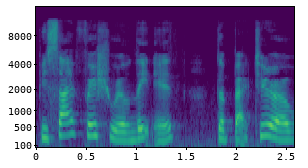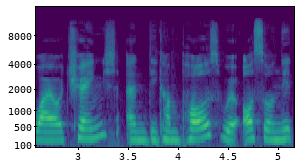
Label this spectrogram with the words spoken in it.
besides fish will need it, the bacteria while change and decompose will also need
